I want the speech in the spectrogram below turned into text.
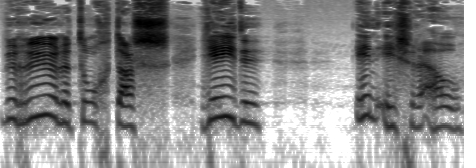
berühre doch, dass jede in Israel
